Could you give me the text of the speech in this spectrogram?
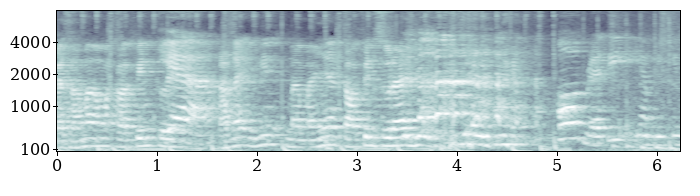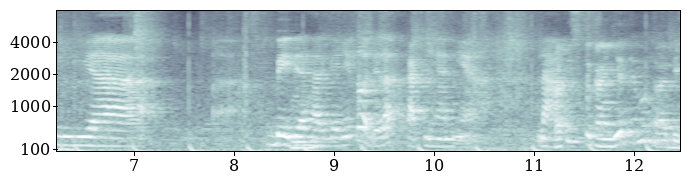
nggak sama sama Calvin Klein. Iya. Karena ini namanya Calvin Suradi. Oh, berarti yang bikin dia uh, beda Hmm. harganya itu adalah cuttingannya. Nah, tapi si tukang jahit emang nggak di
